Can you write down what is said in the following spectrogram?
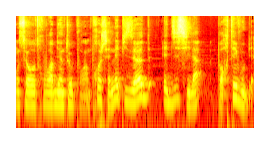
On se retrouvera bientôt pour un prochain épisode et d'ici là, portez-vous bien.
